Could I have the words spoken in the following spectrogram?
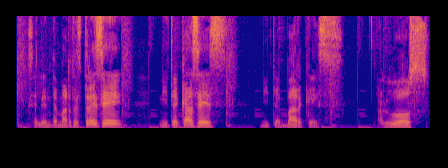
Excelente martes 13. Ni te cases, ni te embarques. Saludos.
